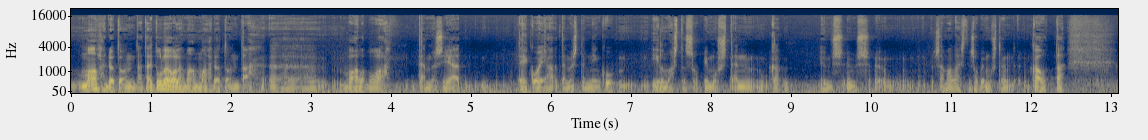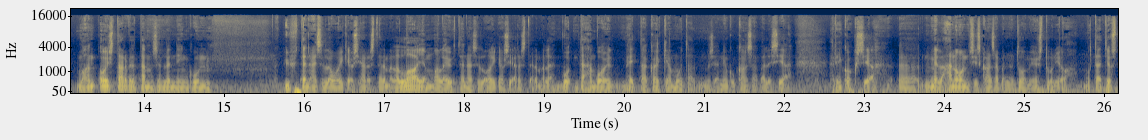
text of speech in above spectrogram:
mahdotonta tai tulee olemaan mahdotonta valvoa tämmöisiä tekoja tämmöisten niin kuin ilmastosopimusten, yms, yms, samanlaisten sopimusten kautta, vaan olisi tarvita tämmöiselle niin kuin yhtenäiselle oikeusjärjestelmälle, laajemmalle yhtenäiselle oikeusjärjestelmälle. Tähän voi heittää kaikkia muita niin kuin kansainvälisiä rikoksia. Meillähän on siis kansainvälinen tuomioistuin jo, mutta että jos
